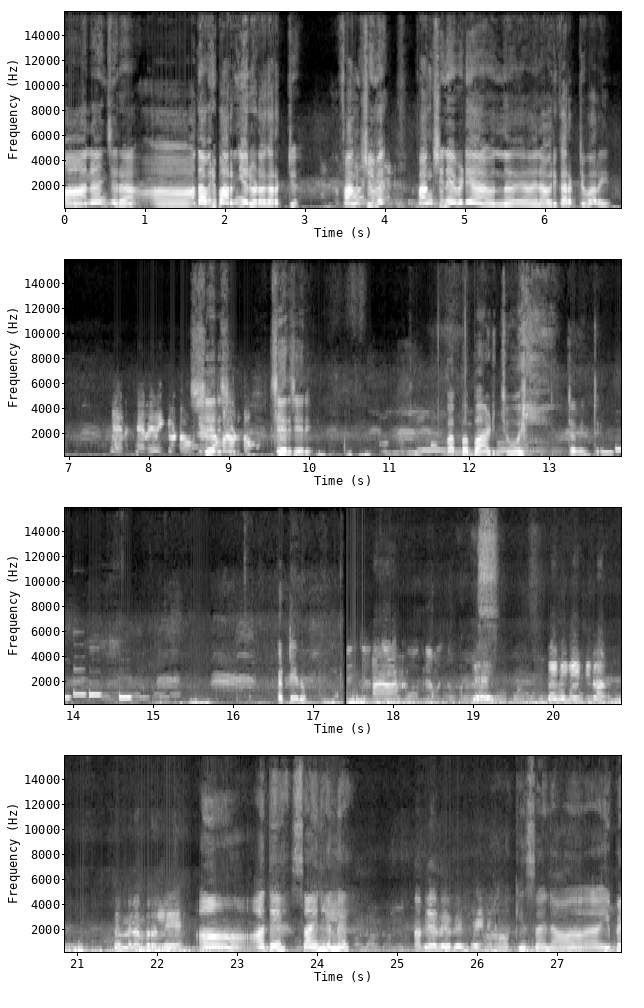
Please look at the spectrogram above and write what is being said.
മാനാഞ്ചിറ അത് അവർ പറഞ്ഞു തരുമോടാ കറക്റ്റ് ഫംഗ്ഷൻ ഫംഗ്ഷൻ എവിടെയാന്ന് അവർ കറക്റ്റ് പറയും. ശരി ശരി ശരി ബബ്ബ അടിച്ചു പോയി. മിനിറ്റ്. കട്ട് ചെയ്തോ? ആ അതെ സൈന അല്ലേ? ഓക്കെ സൈന. ഇപ്പൊ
